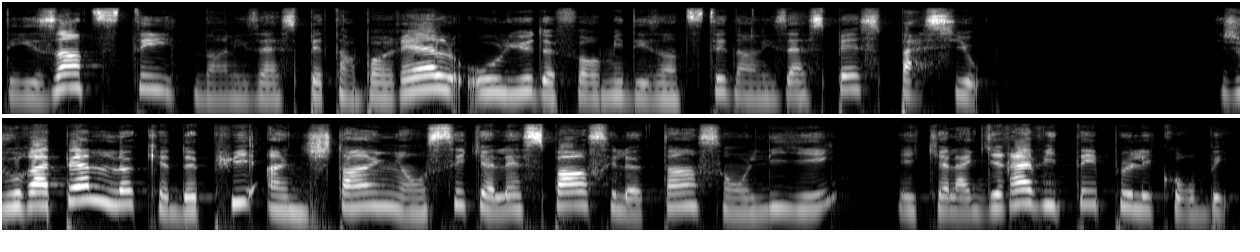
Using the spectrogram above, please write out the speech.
des entités dans les aspects temporels au lieu de former des entités dans les aspects spatiaux. Je vous rappelle que depuis Einstein, on sait que l'espace et le temps sont liés et que la gravité peut les courber.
